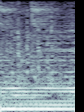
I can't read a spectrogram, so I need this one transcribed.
Bye.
